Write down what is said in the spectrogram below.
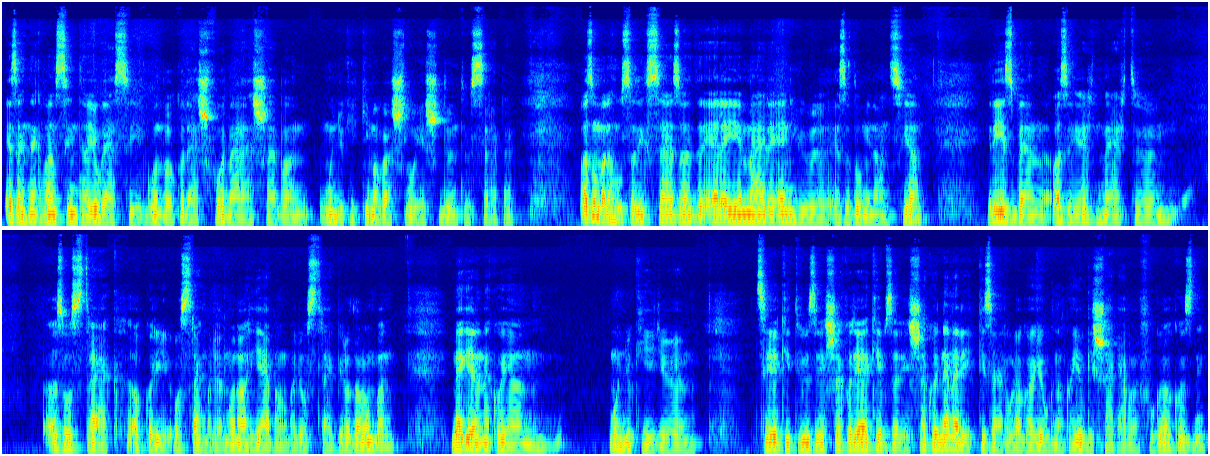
Ezeknek van szinte a jogászi gondolkodás formálásában mondjuk így kimagasló és döntő szerepe. Azonban a 20. század elején már enyhül ez a dominancia, részben azért, mert az osztrák, akkori osztrák-magyar monarchiában vagy osztrák birodalomban megjelennek olyan mondjuk így célkitűzések vagy elképzelések, hogy nem elég kizárólag a jognak a jogiságával foglalkozni,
